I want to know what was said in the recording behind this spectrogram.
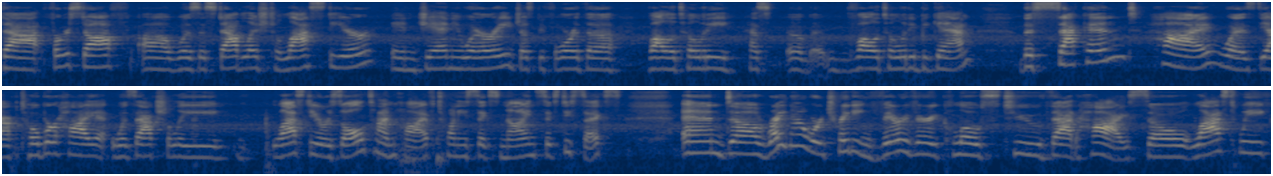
that first off uh, was established last year in January, just before the volatility has uh, volatility began. The second high was the October high. It was actually last year's all-time high of 26,966. And uh, right now we're trading very, very close to that high. So last week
